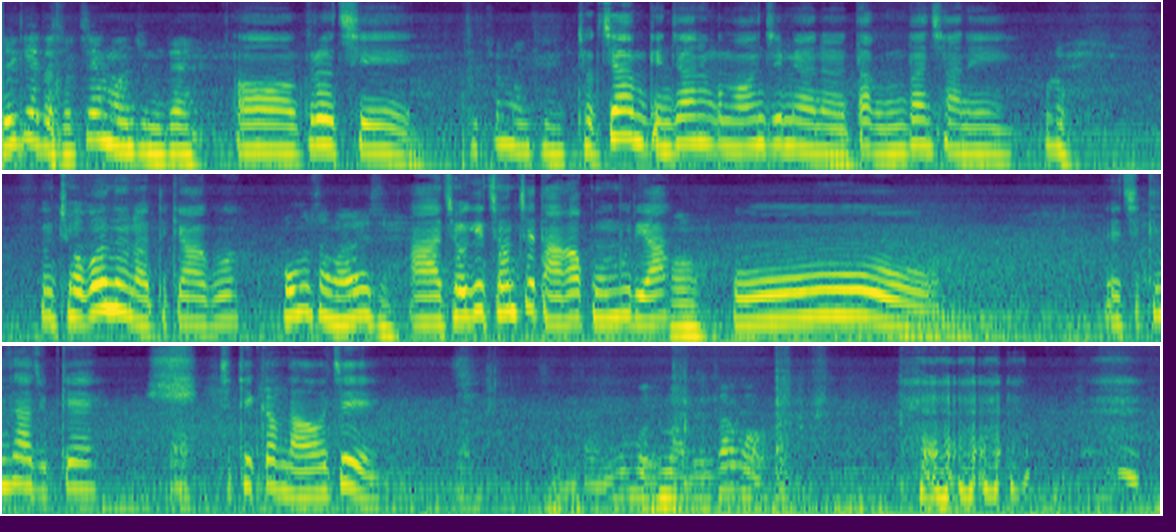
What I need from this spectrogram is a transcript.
여기에다 적재만 얹으면 돼 어, 그렇지. 적재만 얹으면 적재하면 괜찮은 것만 얹으면은 딱 운반차네. 그래 그럼 저거는 어떻게 하고? 고무선 가야지 아, 저기 전체 다가 고물이야? 어 오. 내 치킨 사줄게. 치킨값 나오지? 이거 뭐 얼마 된다고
